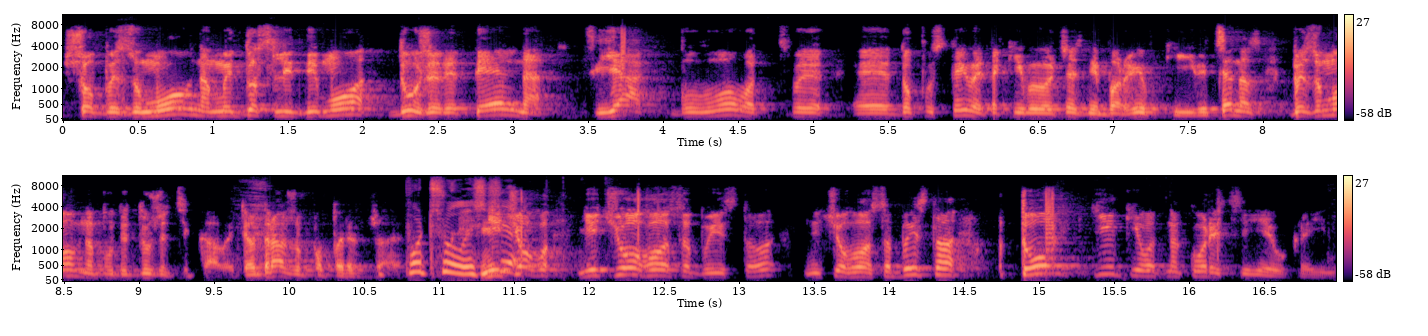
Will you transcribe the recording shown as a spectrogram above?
що безумовно ми дослідимо дуже ретельно, як було от ви е, допустили такі величезні борги в Києві. Це нас безумовно буде дуже цікавити. Одразу попереджаю. Почули ще Нічого, нічого особистого, нічого особистого, то тільки от на користь цієї України.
